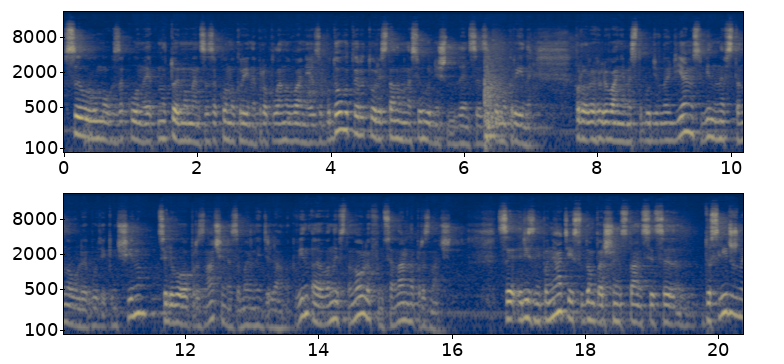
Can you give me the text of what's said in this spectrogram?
в силу вимог закону, як на той момент це закон України про планування і забудову території, станом на сьогоднішній день це закон України про регулювання містобудівної діяльності, він не встановлює будь-яким чином цільового призначення земельних ділянок. Він, вони встановлюють функціональне призначення. Це різні поняття, і судом першої інстанції це досліджено.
